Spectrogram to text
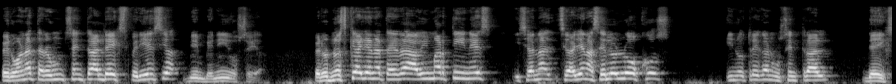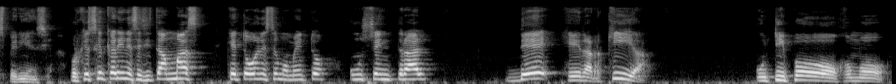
pero van a traer un central de experiencia, bienvenido sea. Pero no es que vayan a traer a David Martínez y se, vayan a hacer los locos y no traigan un central de experiencia. Porque es que el Cali necesita más que todo en este momento un central de jerarquía. Un tipo como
